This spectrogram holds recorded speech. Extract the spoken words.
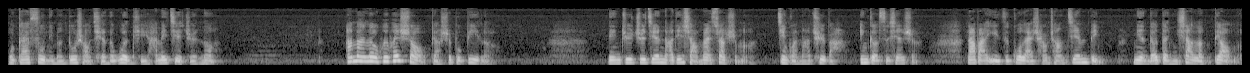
我该付你们多少钱的问题还没解决呢。阿曼勒挥挥手，表示不必了。邻居之间拿点小麦算什么？尽管拿去吧，英格斯先生。拉把椅子过来尝尝煎饼，免得等一下冷掉了。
